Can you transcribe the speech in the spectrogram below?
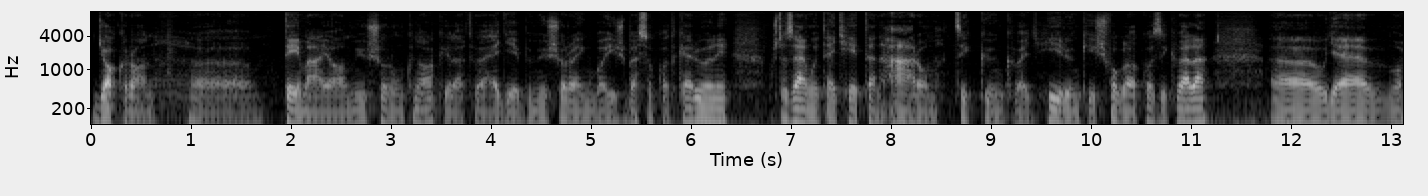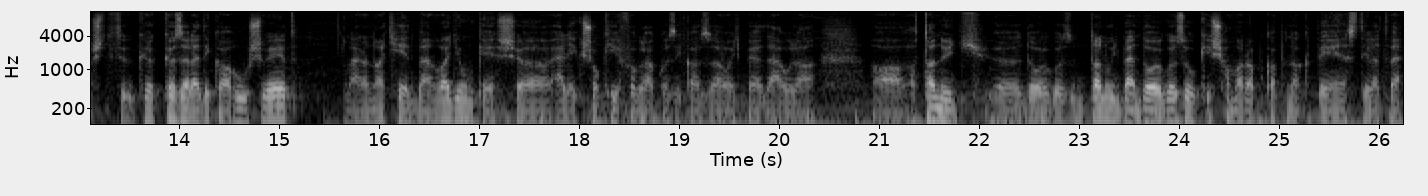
gyakran uh, témája a műsorunknak, illetve egyéb műsorainkba is beszokott kerülni. Most az elmúlt egy héten három cikkünk vagy hírünk is foglalkozik vele. Uh, ugye most közeledik a húsvét, már a nagy hétben vagyunk, és elég sok hír foglalkozik azzal, hogy például a a, a tanügy dolgoz, tanúgyben dolgozók is hamarabb kapnak pénzt, illetve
